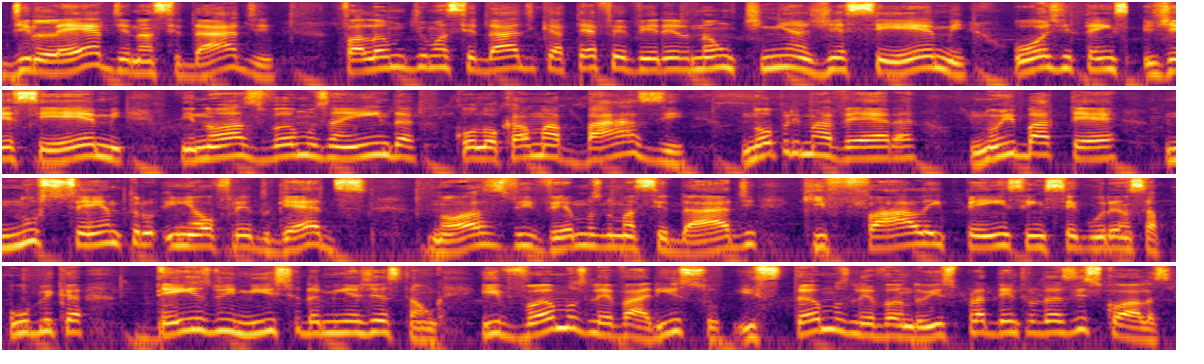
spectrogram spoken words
de LED na cidade. Falamos de uma cidade que até fevereiro não tinha GCM, hoje tem GCM e nós vamos ainda colocar uma base no Primavera, no Ibaté, no centro, em Alfredo Guedes. Nós vivemos numa cidade que fala e pensa em segurança pública desde o início da minha gestão. E vamos levar isso, estamos levando isso para dentro das escolas.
